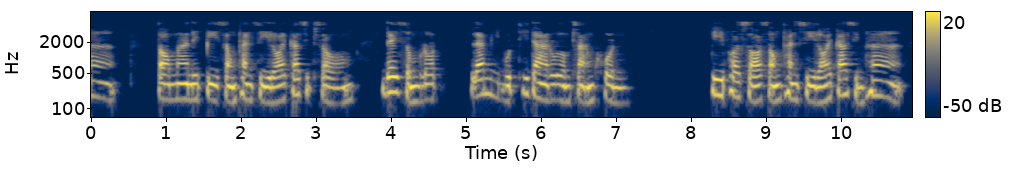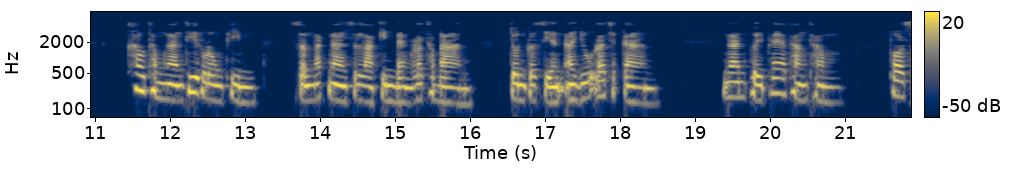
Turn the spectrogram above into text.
2485 ต่อมาในปี 2492 ได้สมรสและมีบุตรธิดารวมสามคน ปีพศ 2495 เข้าทำงานที่โรงพิมพ์สำนักงานสลากกินแบ่งรัฐบาล จนเกษียณอายุราชการ งานเผยแพร่ทางธรรม พศ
